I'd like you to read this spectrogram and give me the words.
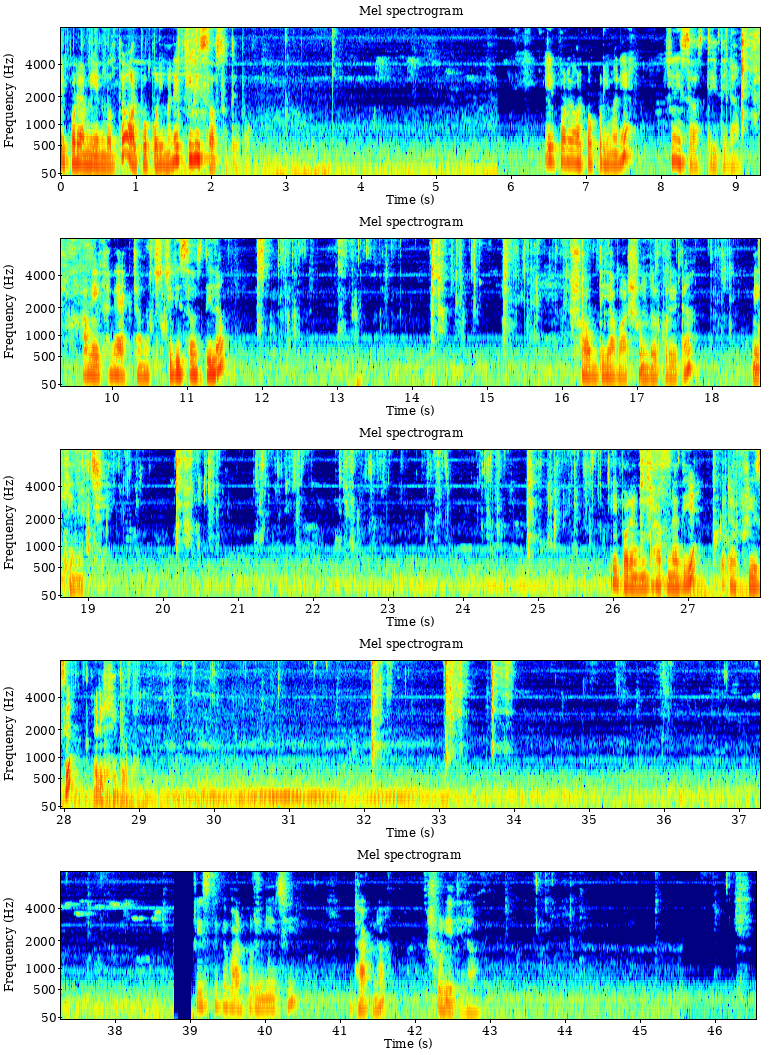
এরপরে আমি এর মধ্যে অল্প পরিমাণে চিলি সসও দেব। এরপরে অল্প পরিমাণে চিনি সস দিয়ে দিলাম। আমি এখানে এক চামচ চিলি সস দিলাম। সব দিয়ে আবার সুন্দর করে এটা মেখে নিচ্ছি। এরপরে আমি ঢাকনা দিয়ে এটা ফ্রিজে রেখে দেবো। ফ্রিজ থেকে বার করে নিয়েছি, ঢাকনা সরিয়ে দিলাম।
